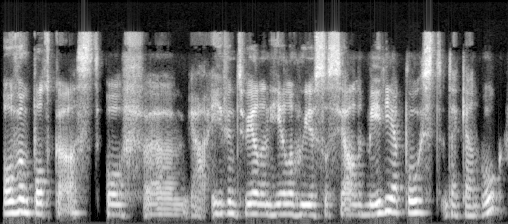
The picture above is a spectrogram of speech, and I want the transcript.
of een podcast, of um, ja, eventueel een hele goede sociale media post, dat kan ook.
